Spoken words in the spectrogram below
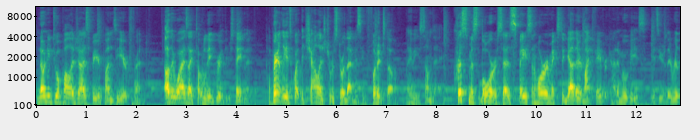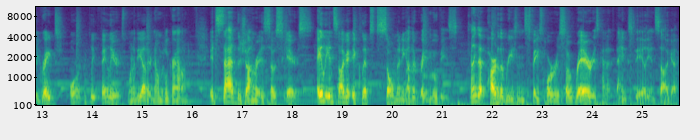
No need to apologize for your puns here, friend. Otherwise, I totally agree with your statement. Apparently it's quite the challenge to restore that missing footage though. Maybe someday. Christmas Lore says space and horror mixed together, my favorite kind of movies. It's usually really great or complete failures, one or the other, no middle ground. It's sad the genre is so scarce. Alien Saga eclipsed so many other great movies. I think that part of the reason space horror is so rare is kind of thanks to the Alien Saga.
